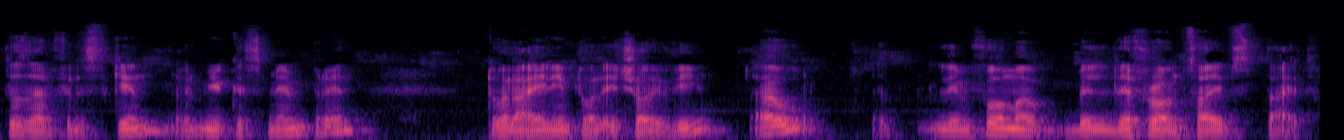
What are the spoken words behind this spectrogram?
بتظهر في ال skin ال mucous membrane بتوع العيانين بتوع ال HIV أو lymphoma بال different types بتاعتها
